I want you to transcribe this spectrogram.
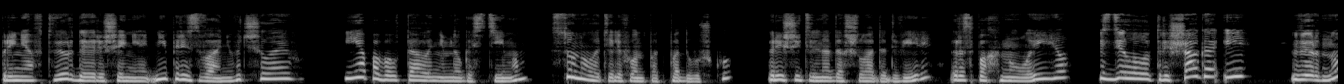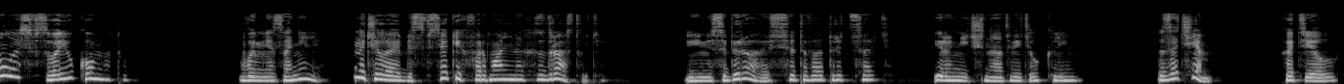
Приняв твердое решение не перезванивать Шилаеву, я поболтала немного с Тимом, сунула телефон под подушку решительно дошла до двери, распахнула ее, сделала три шага и вернулась в свою комнату. Вы мне звонили? Начала я без всяких формальных здравствуйте. И не собираюсь этого отрицать, иронично ответил Клим. Зачем? Хотел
